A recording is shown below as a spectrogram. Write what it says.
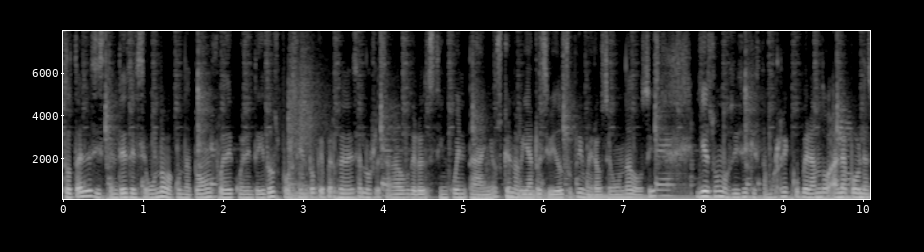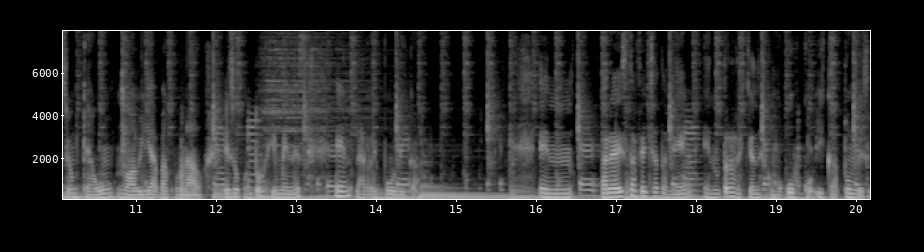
Total de asistentes del segundo vacunatón fue de 42% que pertenece a los rezagados de los 50 años que no habían recibido su primera o segunda dosis y eso nos dice que estamos recuperando a la población que aún no había vacunado. Eso contó Jiménez en la República. Para esta fecha también en otras regiones como Cusco y Catumbes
